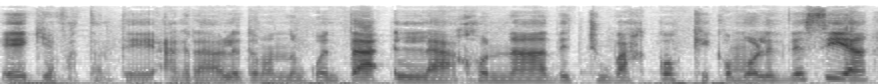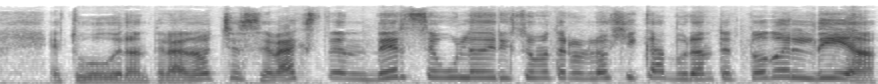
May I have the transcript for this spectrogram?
eh, que es bastante agradable tomando en cuenta la jornada de chubascos, que como les decía, estuvo durante la noche. Se va a extender, según la Dirección Meteorológica, durante todo el día.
